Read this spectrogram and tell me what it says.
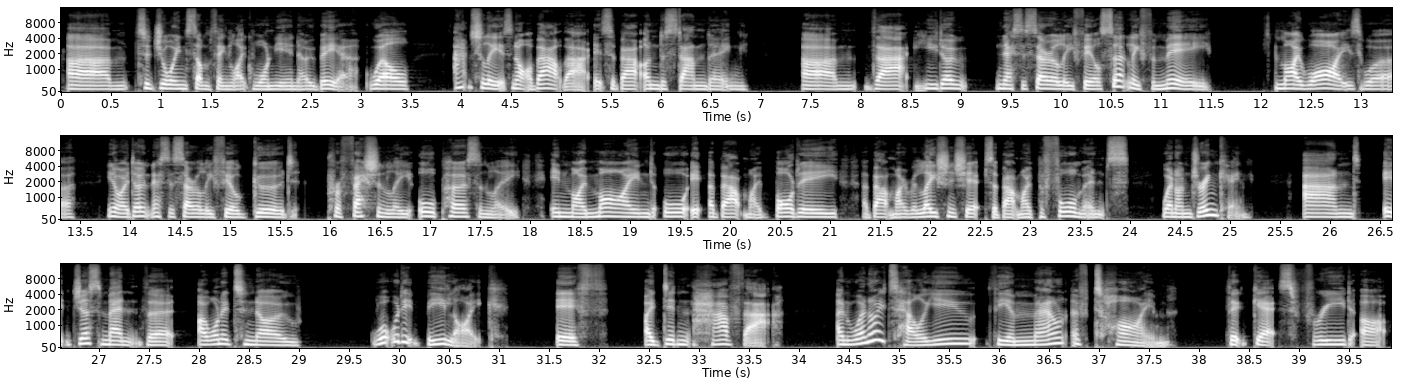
um, to join something like One Year No Beer. Well, actually, it's not about that. It's about understanding um, that you don't necessarily feel, certainly for me, my whys were, you know, I don't necessarily feel good professionally or personally in my mind or it, about my body, about my relationships, about my performance when I'm drinking. And it just meant that I wanted to know what would it be like if I didn't have that? And when I tell you the amount of time that gets freed up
